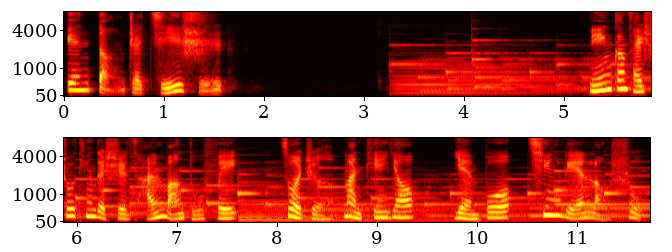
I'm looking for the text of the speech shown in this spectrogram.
边等着吉时。您刚才收听的是《蚕王毒妃》，作者漫天妖，演播青莲老树。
